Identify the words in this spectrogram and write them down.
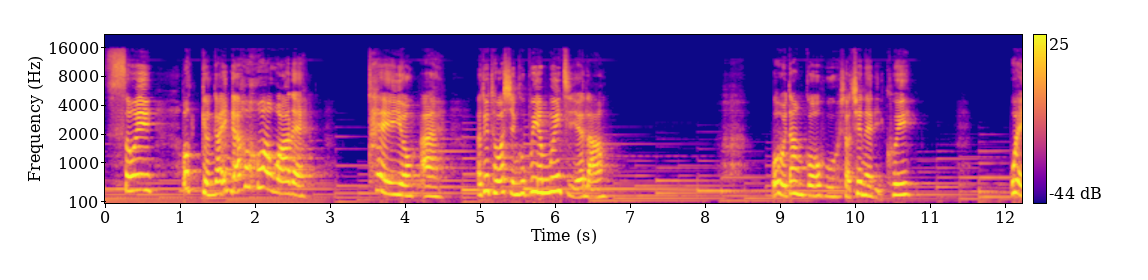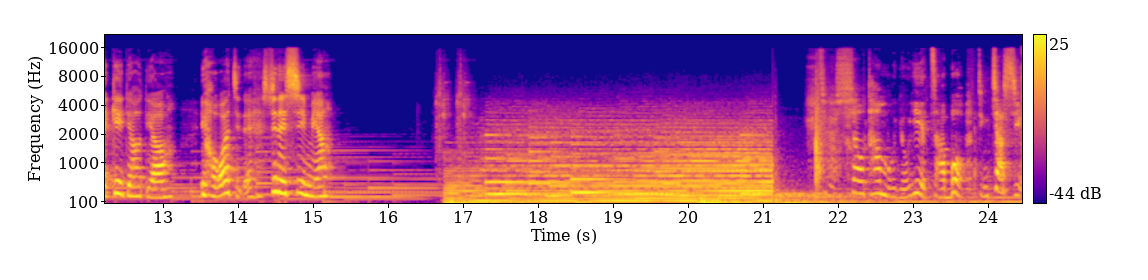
所以我更加应该好好活咧，体用爱来对待我身躯边的每一个人。我袂当辜负小倩的离开。我会记条条，伊给我一个新的生命。这个小贪无有义的查某，真正是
